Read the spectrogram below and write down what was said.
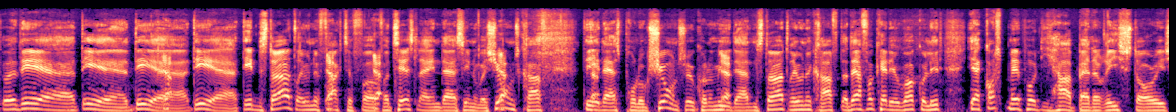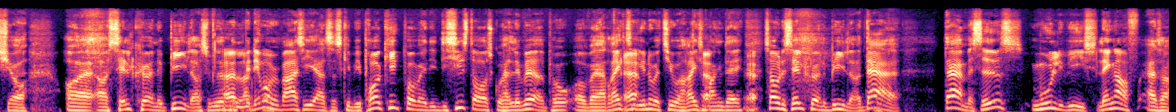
du ved, det, er, det, er, det, er, ja. det, er, det er den større drivende faktor for, ja. for Tesla end deres innovationskraft. Det er ja. deres produktion produktionsøkonomi, ja. der er den større drivende kraft, og derfor kan det jo godt gå lidt... Jeg er godt med på, at de har batteri storage og, og, og selvkørende biler osv., ja, men det må vi bare sige, altså skal vi prøve at kigge på, hvad de de sidste år skulle have leveret på, og være rigtig ja. innovative og have rigtig ja. mange dage, ja. så var det selvkørende biler, og der, der er Mercedes muligvis længere, altså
